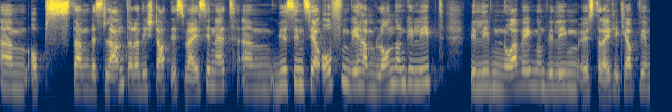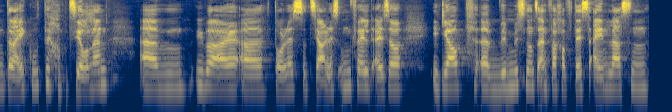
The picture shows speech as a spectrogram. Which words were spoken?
Ähm, Ob es dann das Land oder die Stadt ist, weiß ich nicht. Ähm, wir sind sehr offen. Wir haben London geliebt, wir lieben Norwegen und wir lieben Österreich. Ich glaube, wir haben drei gute Optionen. Ähm, überall ein tolles soziales Umfeld. Also ich glaube, äh, wir müssen uns einfach auf das einlassen,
